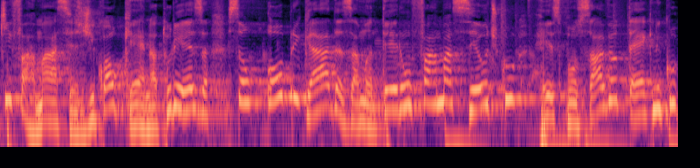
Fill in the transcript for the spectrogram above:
que farmácias de qualquer natureza são obrigadas a manter um farmacêutico responsável técnico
